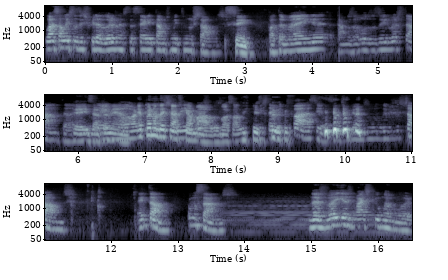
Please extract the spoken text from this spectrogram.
laçalistas inspiradores nesta série estamos muito nos salmos. Sim, Pá, também eh, estamos a reduzir bastante. é exatamente. enorme, É para não deixar ficar livros. mal os nossos Isto é muito listas. fácil, só escrevemos o livro dos Salmos. Então, começamos. Nas veias mais que um amor,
